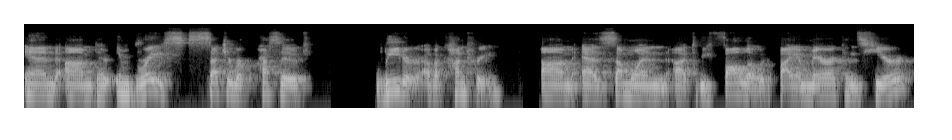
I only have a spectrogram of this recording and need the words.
And um, to embrace such a repressive leader of a country um, as someone uh, to be followed by Americans here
